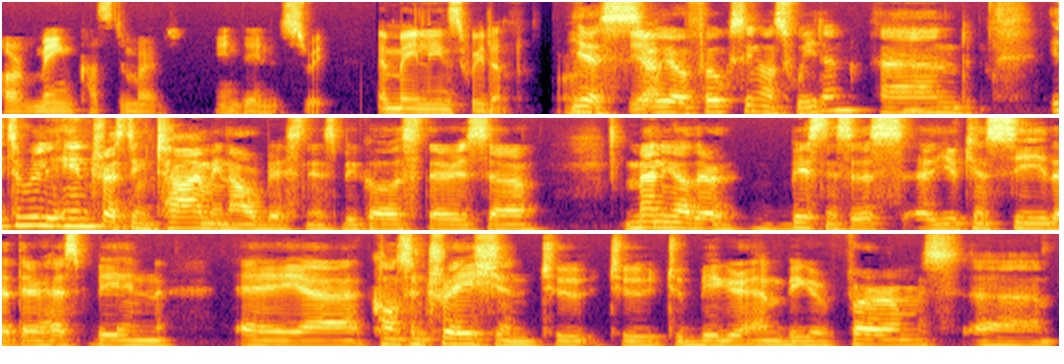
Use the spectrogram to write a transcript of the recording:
our main customers in the industry. And mainly in Sweden. Yes, Yeah. we are focusing on Sweden, and it's a really interesting time in our business because there is uh, many other businesses. Uh, you can see that there has been a uh, concentration to to to bigger and bigger firms, um,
